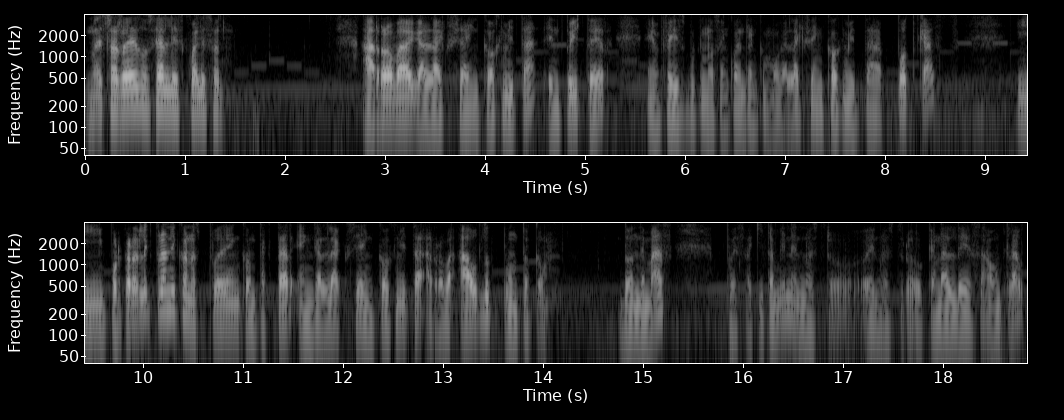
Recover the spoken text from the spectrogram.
Nuestras redes sociales, ¿cuáles son? Arroba Galaxia Incógnita en Twitter. En Facebook nos encuentran como Galaxia Incógnita Podcast. Y por correo electrónico nos pueden contactar en galaxiaincógnita.outlook.com. ¿Dónde más? Pues aquí también en nuestro, en nuestro canal de SoundCloud.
